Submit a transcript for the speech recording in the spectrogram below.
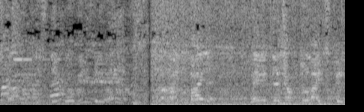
Sure, makes flying this thing look easy, eh? Right pilot. Make the jump to light speed.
